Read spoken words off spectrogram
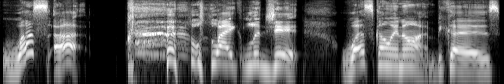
what's up? like, legit, what's going on? Because,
